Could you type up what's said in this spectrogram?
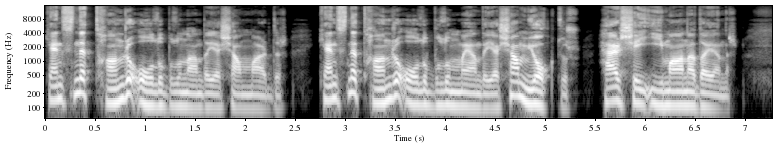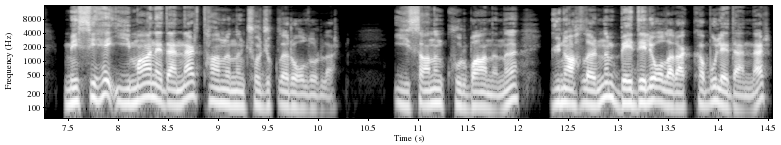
Kendisinde Tanrı oğlu bulunan da yaşam vardır. Kendisinde Tanrı oğlu bulunmayan da yaşam yoktur. Her şey imana dayanır. Mesih'e iman edenler Tanrı'nın çocukları olurlar. İsa'nın kurbanını günahlarının bedeli olarak kabul edenler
